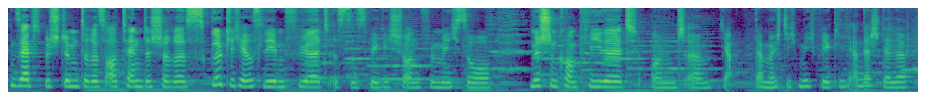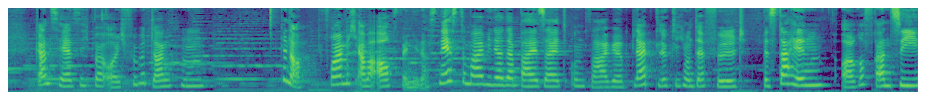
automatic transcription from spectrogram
ein selbstbestimmteres, authentischeres, glücklicheres Leben führt, ist das wirklich schon für mich so Mission completed. Und ähm, ja, da möchte ich mich wirklich an der Stelle ganz herzlich bei euch für bedanken. Genau, ich freue mich aber auch, wenn ihr das nächste Mal wieder dabei seid und sage, bleibt glücklich und erfüllt. Bis dahin, eure Franzi.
